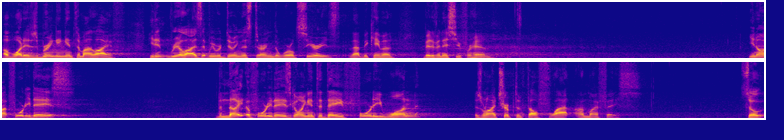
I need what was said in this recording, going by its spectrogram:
of what it is bringing into my life. He didn't realize that we were doing this during the World Series. That became a bit of an issue for him. You know, at 40 days, the night of 40 days going into day 41 is when I tripped and fell flat on my face. So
